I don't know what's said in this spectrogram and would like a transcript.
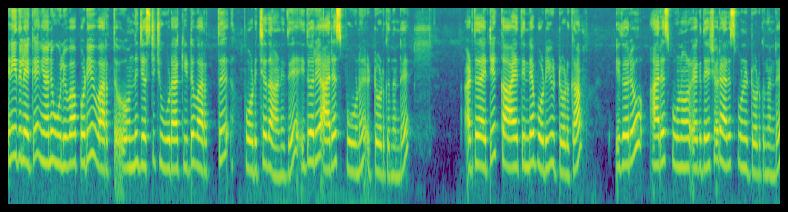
ഇനി ഇതിലേക്ക് ഞാൻ ഉലുവാപ്പൊടി വറുത്ത് ഒന്ന് ജസ്റ്റ് ചൂടാക്കിയിട്ട് വറുത്ത് പൊടിച്ചതാണിത്. ഇതൊരു അര സ്പൂണ് ഇട്ട് കൊടുക്കുന്നുണ്ട്. അടുത്തതായിട്ട് കായത്തിന്റെ പൊടി ഇട്ട് കൊടുക്കാം. ഇതൊരു അര സ്പൂണോ ഏകദേശം ഒരു അര സ്പൂൺ ഇട്ട് കൊടുക്കുന്നുണ്ട്.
